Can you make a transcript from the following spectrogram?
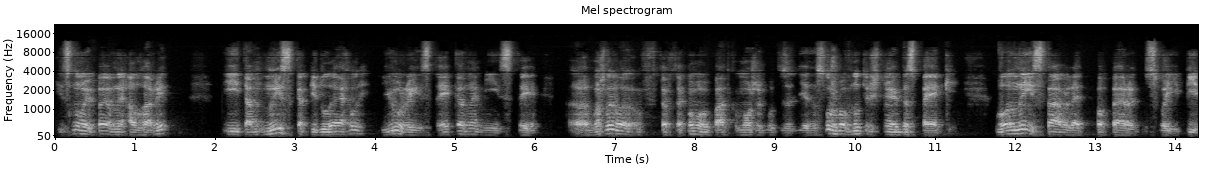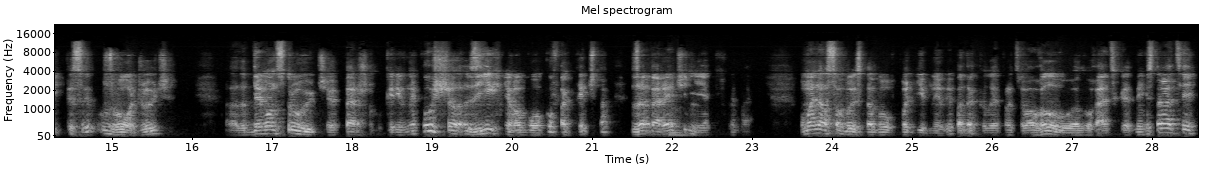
існує певний алгоритм, і там низка підлеглих юристи, економісти. е, Можливо, в, в такому випадку може бути задіяна служба внутрішньої безпеки. Вони ставлять попереду свої підписи, узгоджуючи, демонструючи першому керівнику, що з їхнього боку фактично заперечень ніяких немає. У мене особисто був подібний випадок, коли я працював головою Луганської адміністрації.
